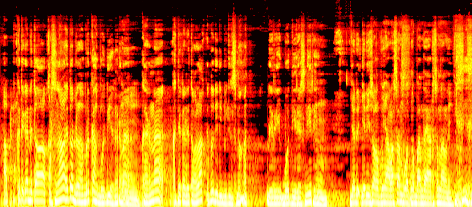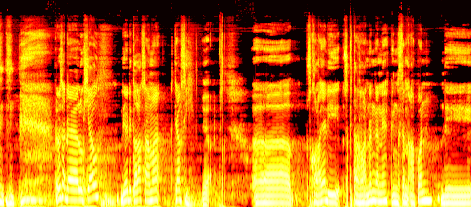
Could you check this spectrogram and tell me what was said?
ap- ketika ditolak Arsenal itu adalah berkah buat dia karena Hmm. karena ketika ditolak itu jadi bikin semangat diri buat diri sendiri. Hmm. Jadi jadi selalu punya alasan buat ngebantai Arsenal nih. Terus ada Luke Shaw, dia ditolak sama Chelsea. ya. eh sekolahnya di sekitar London kan ya Kingston upon di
